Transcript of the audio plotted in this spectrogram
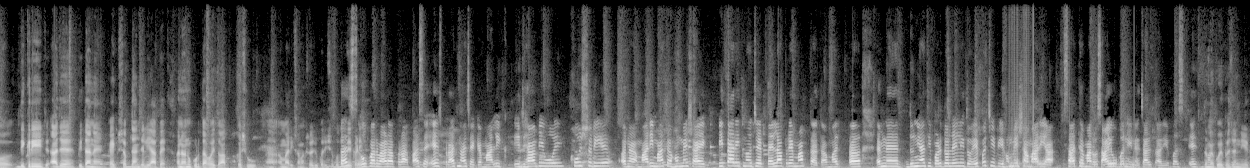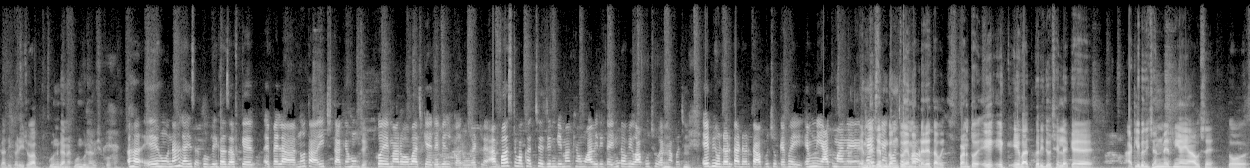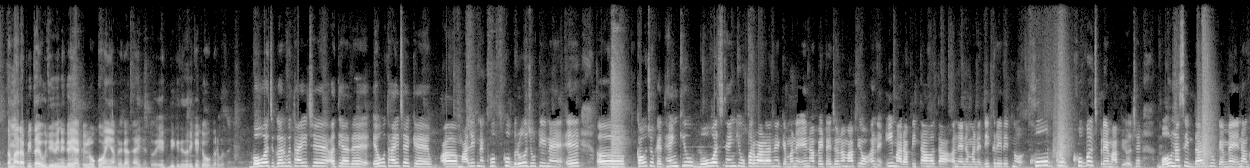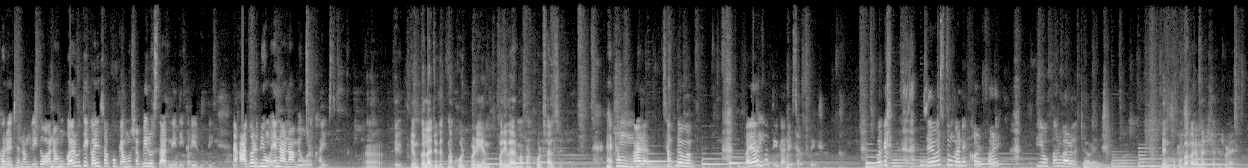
દીકરી જ આજે પિતાને કંઈક શબ્દાંજલિ આપે અને અનુકૂળતા હોય તો આપ. કશું અમારી સમક્ષ રજૂ કરી શકો તો બે બસ કડી ઉપરવાળા પાસે એ જ પ્રાર્થના છે કે માલિક એ જ્યાં બી હોય ખુશ રહીએ અને મારી માથે હંમેશા એક પિતા રીતનો જે પહેલા પ્રેમ આપતા હતા એમને દુનિયાથી પડદો લઈ લીધો એ પછી બી હંમેશા મારી સાથે મારો સાયો બનીને ચાલતા રહીએ. બસ એ જ તમે કોઈ ભજનની એકાદી કડી જો આપ ગુનગાના ગુનગુનાવી શકો હા એ હું ના ગાઈ શકું બીકોઝ ઓફ કે એ પહેલાં નહોતા ઈચ્છતા કે હું. કોઈ મારો અવાજ કે રિવીલ કરું એટલે આ ફર્સ્ટ વખત છે જિંદગીમાં કે હું આવી રીતે ઇન્ટરવ્યૂ આપું છું એમના પછી. એ બી હું ડરતા ડરતા આપું છું કે ભાઈ એમની આત્માને એમને જેમ ગમતું. એમ આપણે રહેતા હોય. પણ તો એ એક એ વાત કરી દો છેલ્લે કે આટલી બધી જનમેદની અહીંયા આવશે તો તમારા પિતા એવું જીવીને ગયા કે લોકો અહીંયા ભેગા થાય છે? તો એક દીકરી તરીકે કેવો ગર્વ થાય? બહુ જ ગર્વ થાય છે. અત્યારે એવું થાય છે કે માલિકને ખૂબ ખૂબ રોજ ઉઠીને એ કહું છું કે થેન્ક યુ બહુ જ થેન્ક યુ ઉપરવાળાને કે મને એના પેટે જન્મ આપ્યો અને એ મારા પિતા હતા અને એને મને દીકરી રીતનો ખૂબ ખૂબ ખૂબ જ પ્રેમ આપ્યો છે. બહુ નસીબદાર છું કે મેં એના ઘરે જન્મ લીધો અને હું ગર્વથી કહી શકું કે હું શબ્બીર ઉસ્તાદની દીકરી હતી. ને આગળ બી હું એના નામે ઓળખાઈશ. જેમ કલા જગતમાં ખોટ પડી એમ પરિવારમાં પણ ખોટ ચાલશે. એ તો હું મારા શબ્દોમાં બયાન નથી કરી શકતી. બાકી જે વસ્તુ મને ખોટ પડી એ ઉપરવાળો જાણે બેન ખૂબ ખૂબ અમારી સાથે જોડાયા.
